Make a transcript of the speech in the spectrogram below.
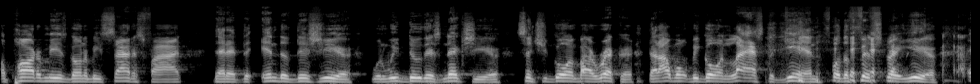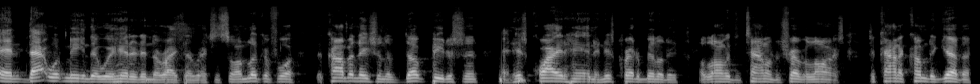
a part of me is going to be satisfied that at the end of this year, when we do this next year, since you're going by record, that I won't be going last again for the fifth straight year. And that would mean that we're headed in the right direction. So I'm looking for the combination of Doug Pederson and his quiet hand and his credibility, along with the talent of Trevor Lawrence, to kind of come together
